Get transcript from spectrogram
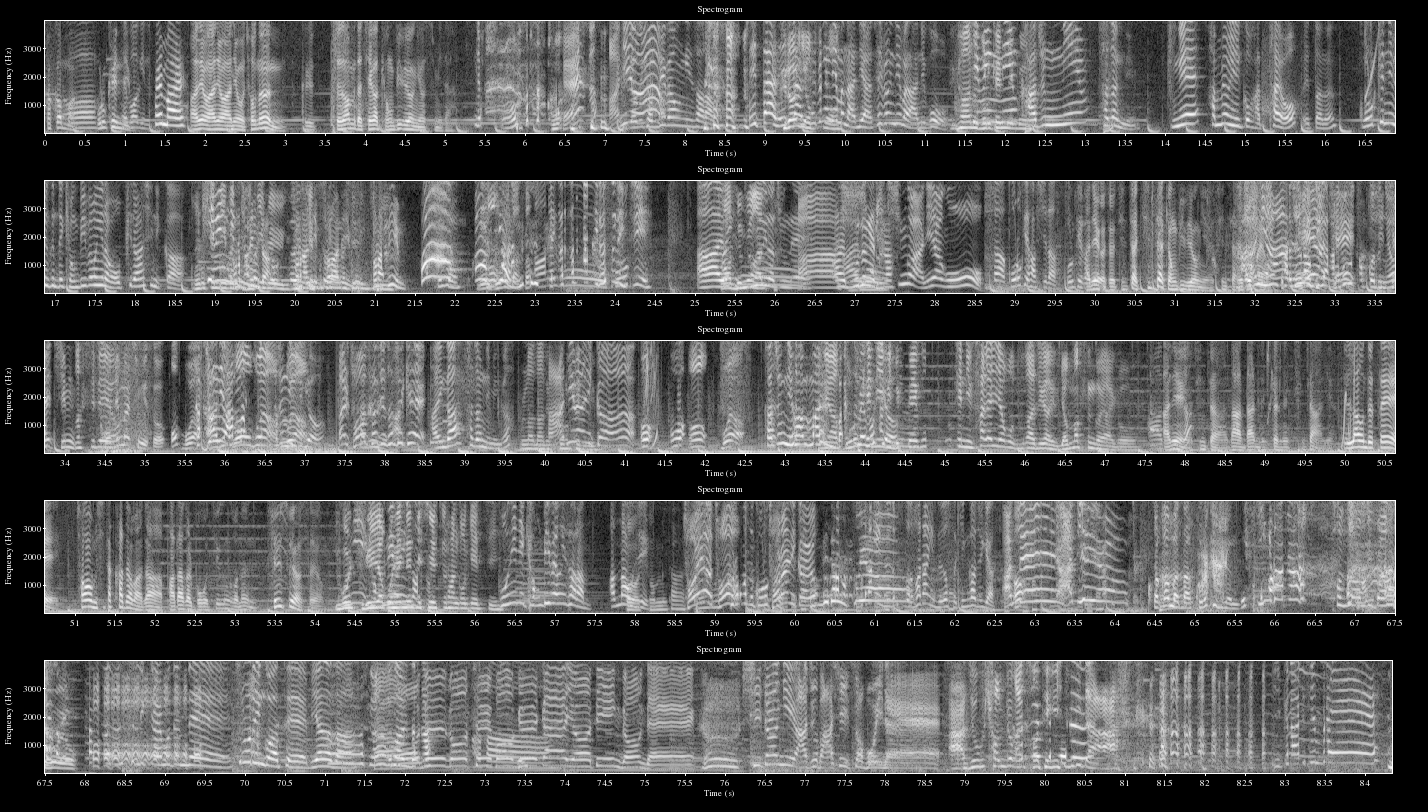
잠깐만, 아, 오르케님. 대박이네. 할 말. 아니요 아니요 아니요 저는 그 죄송합니다 제가 경비병이었습니다. 에? 여기 아니야. 경비병인 사람. 일단 그럴 일단 리 없어. 새벽님은 아니야. 새벽님은 아니고 모로케님은. 가중님, 사장님 중에 한 명일 것 같아요. 일단은 고로케님이 근데 경비병이라고 어필을 하시니까 키밍님 좀 고로케님은 아닙니다. 일을 전화님, 실수로 전화님, 하시는 전화님. 죄송. 뭐 누가 쐈어? 아이고. 이럴 수는 있지. 아 이렇게 두 누명 안- 명이나 죽네. 아, 아, 씨, 무능했다. 미친 거 아니냐고. 자 그렇게 갑시다. 그렇게 가자. 아니에요 저 진짜 진짜 경비병이에요 진짜. 아니야. 가중님 쟤야, 지금 쟤, 아무것도 없거든요. 쟤 지금 확실해요? 거짓말 치고 있어. 어 뭐야? 아, 안 어, 맞. 뭐야, 뭐야. 죽여. 빨리 정확하게 선택해. 아, 아닌가? 사장님인가? 몰라 나는 아니라니까. 어, 어, 뭐야? 가중님 한말야 말씀해 보시오. 고로케님 살리려고 누가 지금 연막 쓴 거야 이거. 아 아니에요 진짜? 진짜 나 난 진짜 진짜 아니야 1라운드 때 처음 시작하자마자 바닥을 보고 찍은 거는 실수였어요 누굴 본인이 죽이려고 경비병인 했는데 사람. 실수를 한 거겠지. 본인이 경비병인 사람 안 나오지. 저, 접니다 저야 저. 그러면 고로. 저라니까요. 사장님 늦었어. 사장님 늦었어. 김가죽이야. 안돼 아니에요. 잠깐만 나 그렇게 죽였는데? 인간아. 감사합니다. 클릭 잘못했네. 트롤인 것 같아. 미안하다. 자, 죄송합니다. 어느 것을 아하. 먹을까요, 딩동댕. 시장이 아주 맛이 있어 보이네. 아주 현명한 선택이십니다. 이까 신배.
